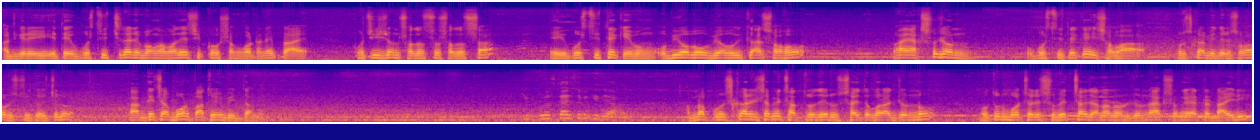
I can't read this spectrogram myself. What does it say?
আজকের এই এতে উপস্থিত ছিলেন এবং আমাদের শিক্ষক সংগঠনে প্রায় পঁচিশ জন সদস্য সদস্যা এই উপস্থিত থেকে এবং অভিভাবক অভিভাবিকা সহ প্রায় একশো জন উপস্থিত থেকে এই সভা পুরস্কার বিতরণী সভা অনুষ্ঠিত হয়েছিল কাঙ্কেচা বোর্ড প্রাথমিক বিদ্যালয়। আমরা পুরস্কার হিসেবে ছাত্রদের উৎসাহিত করার জন্য নতুন বছরের শুভেচ্ছা জানানোর জন্য একসঙ্গে একটা ডায়েরি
